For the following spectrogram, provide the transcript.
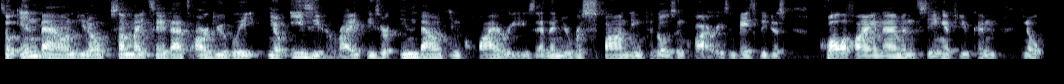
so inbound, you know, some might say that's arguably, you know, easier, right? These are inbound inquiries, and then you're responding to those inquiries and basically just qualifying them and seeing if you can, you know,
